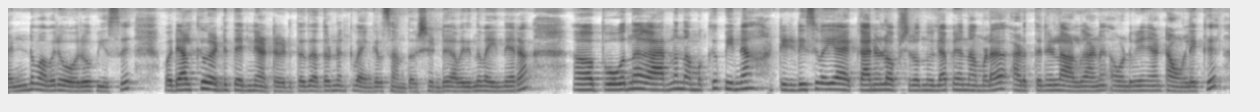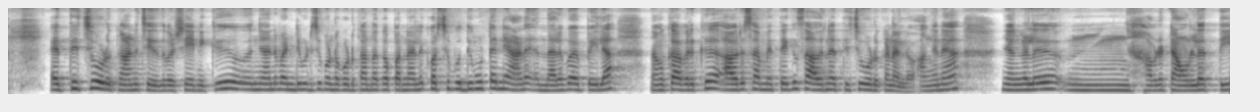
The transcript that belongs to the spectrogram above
രണ്ടും അവർ ഓരോ പീസ് ഒരാൾക്ക് വേണ്ടി തന്നെ ആട്ടോ എടുത്തത്. അതുകൊണ്ട് എനിക്ക് ഭയങ്കര സന്തോഷമുണ്ട്. അവരിന്ന് വൈകുന്നേരം പോകുന്ന കാരണം നമുക്ക് പിന്നെ ടി ഡി സി വഴി അയക്കാനുള്ള ഓപ്ഷനൊന്നുമില്ല പിന്നെ നമ്മുടെ അടുത്തന്നെയുള്ള ആളാണ്. അതുകൊണ്ട് പിന്നെ ഞാൻ ടൗണിലേക്ക് എത്തിച്ചു കൊടുക്കുകയാണ് ചെയ്തത്. പക്ഷേ എനിക്ക് ഞാൻ വണ്ടി പിടിച്ച് കൊണ്ടു കൊടുക്കാന്നൊക്കെ പറഞ്ഞാൽ കുറച്ച് ബുദ്ധിമുട്ട് തന്നെയാണ്. എന്നാലും കുഴപ്പമില്ല. നമുക്ക് അവർക്ക് ആ ഒരു സമയത്തേക്ക് സാധനം എത്തിച്ചു കൊടുക്കണമല്ലോ. അങ്ങനെ ഞങ്ങൾ അവിടെ ടൗണിലെത്തി.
